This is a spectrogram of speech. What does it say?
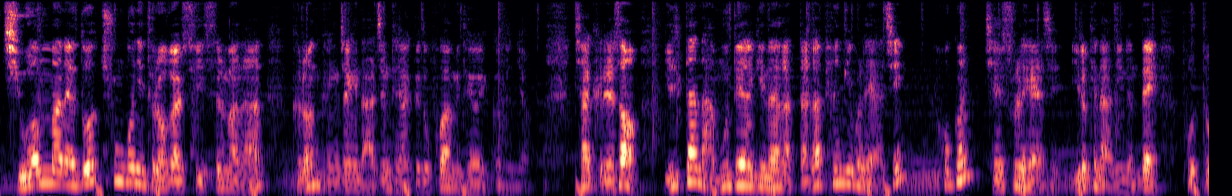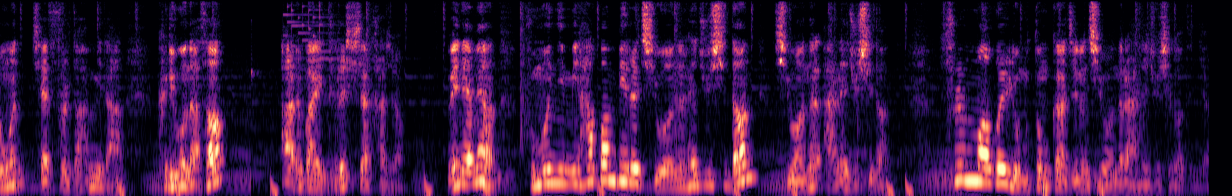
지원만 해도 충분히 들어갈 수 있을 만한 그런 굉장히 낮은 대학교도 포함이 되어 있거든요. 자 그래서 일단 아무 대학이나 갔다가 편입을 해야지 혹은 재수를 해야지 이렇게 나뉘는데 보통은 재수를 더 합니다. 그리고 나서 아르바이트를 시작하죠. 왜냐면 부모님이 학원비를 지원을 해주시던 지원을 안 해주시던 술 먹을 용돈까지는 지원을 안 해주시거든요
